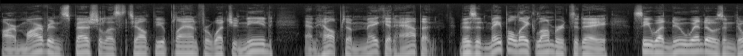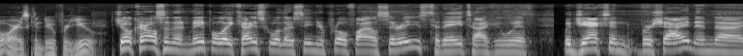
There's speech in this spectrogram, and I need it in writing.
Our Marvin specialists help you plan for what you need and help to make it happen. Visit Maple Lake Lumber today. See what new windows and doors can do for you. Joe Carlson at Maple Lake High School, with our senior profile series. Today, talking with, with Jackson Berscheid. And uh,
